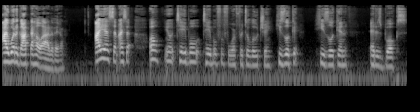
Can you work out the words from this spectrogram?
i would have got the hell out of there. I asked him i said oh you know table table for four for delucci. He's looking he's looking at his books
